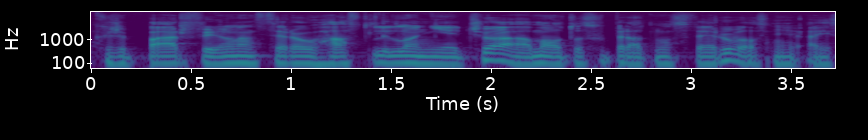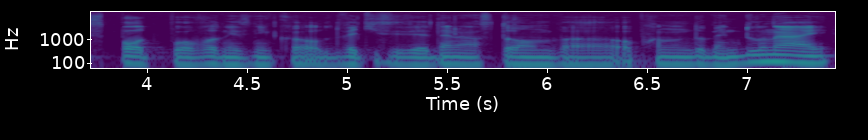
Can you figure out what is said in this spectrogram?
akože pár freelancerov hastlilo niečo a malo to super atmosféru. Vlastne aj spot pôvodný vznikol v 2011 v obchodnom dome Dunaj,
